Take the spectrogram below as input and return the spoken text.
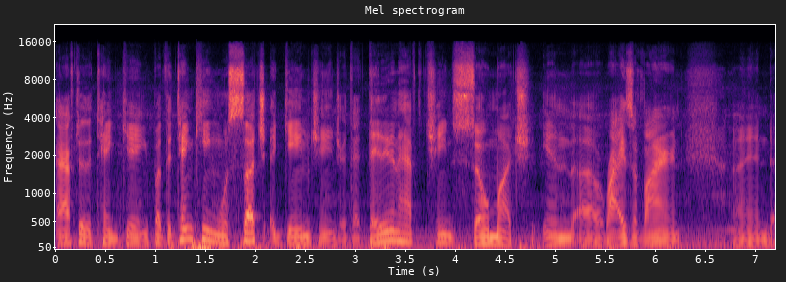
after the Taken King, but the Taken King was such a game changer that they didn't have to change so much in uh, Rise of Iron, and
